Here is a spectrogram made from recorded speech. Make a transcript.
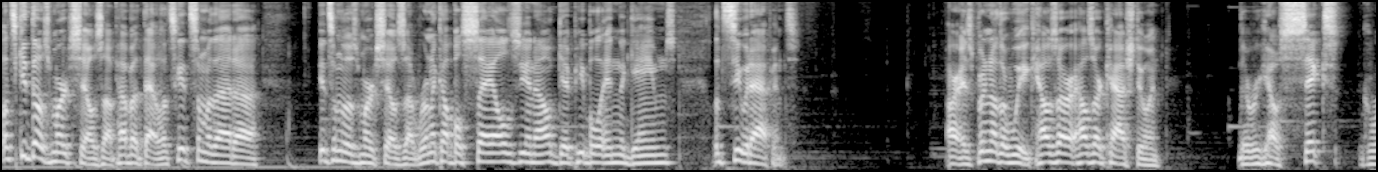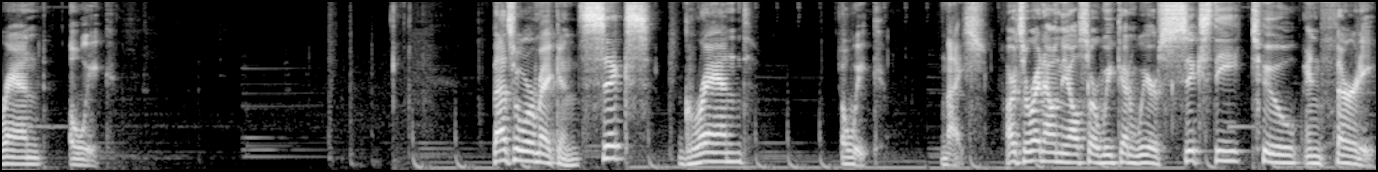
Let's get those merch sales up. How about that? Let's get some of that, uh, get some of those merch sales up. Run a couple sales, you know, get people in the games. Let's see what happens. All right, it's been another week. How's our, how's our cash doing? There we go. Six grand a week. That's what we're making. Six grand a week. Nice. All right, so right now in the All Star weekend, we are 62 and 30.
